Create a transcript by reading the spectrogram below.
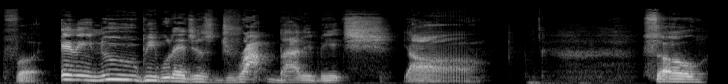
For any new people that just dropped by the bitch, y'all. So,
